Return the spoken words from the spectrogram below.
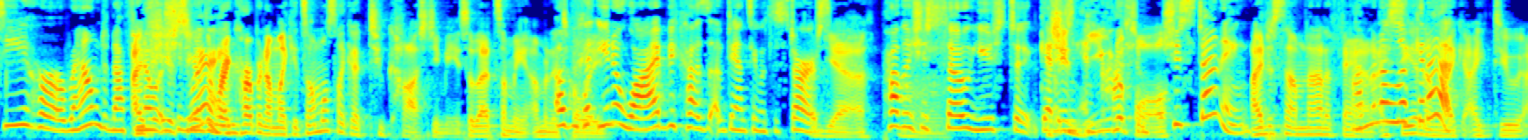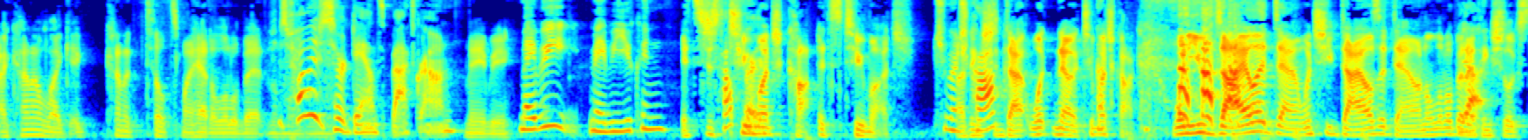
see her around enough to know I what she's on wearing. the red carpet. I'm like, it's almost like a too costumey. So that's something I'm gonna Oh, totally. because, you know why? Because of Dancing with the Stars. Yeah. Probably mm. she's so used to getting She's beautiful. She's stunning. I just I'm not a fan. I'm gonna I see look it, it up. like I do. I kind of like it. Kind of tilts my head a little bit. it's I'm probably like, just her dance background. maybe. Maybe maybe you can. It's just too her. much. Co- it's too much. Too much I think she cock? di- what- no, too much cock. When you dial it down, when she dials it down a little bit, I think she looks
